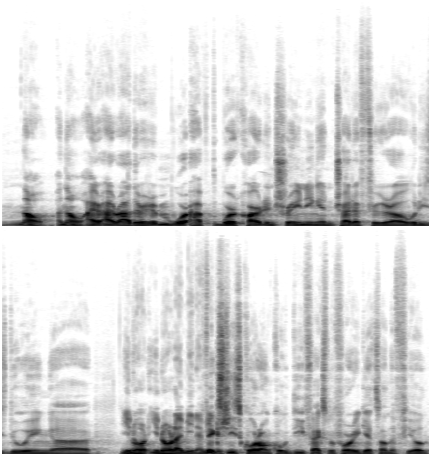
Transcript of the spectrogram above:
No, no. I I rather him work, have to work hard in training and try to figure out what he's doing. Uh, You, know, what you know what I mean. I mean, fix these quote unquote defects before he gets on the field.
